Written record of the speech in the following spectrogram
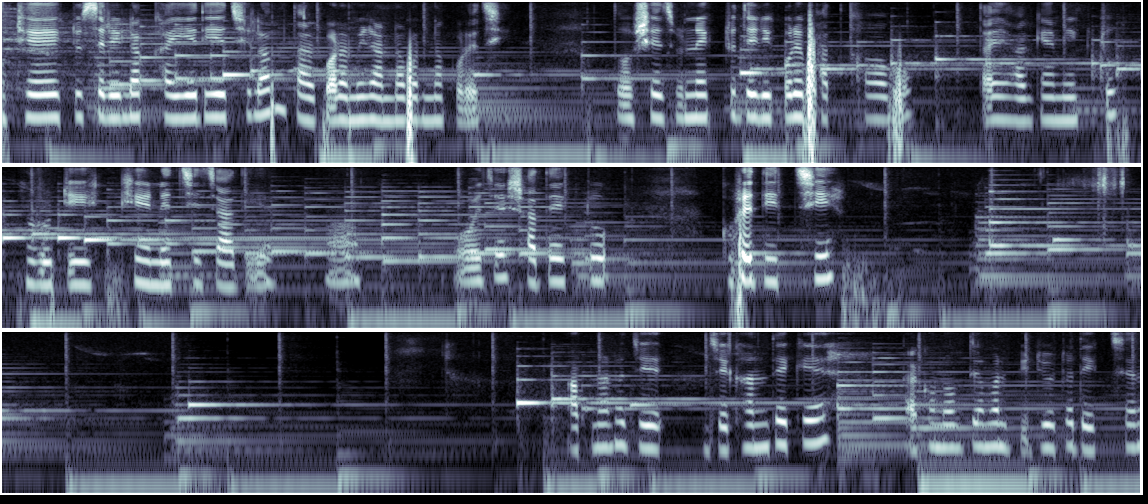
উঠে একটু সেরিলাক খাইয়ে দিয়েছিলাম, তারপর আমি রান্না বান্না করেছি। তো সেজন্য একটু দেরি করে ভাত খাওয়াবো, তাই আগে আমি একটু রুটি খেয়ে নিচ্ছি চা দিয়ে। ওই যে সাথে একটু করে দিচ্ছি। আপনারা যে, যেখান থেকে এখন অবধি আমার ভিডিওটা দেখছেন,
